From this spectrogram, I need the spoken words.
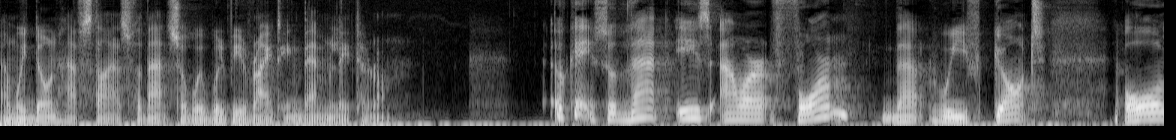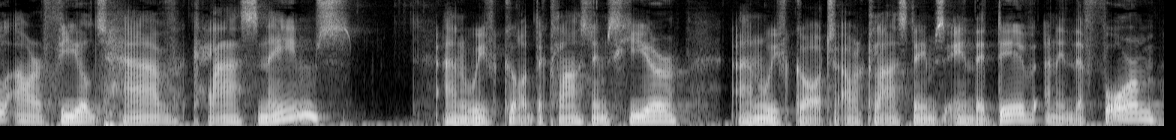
and we don't have styles for that, so we will be writing them later on. Okay, so that is our form that we've got. All our fields have class names, and we've got the class names here, and we've got our class names in the div and in the form,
